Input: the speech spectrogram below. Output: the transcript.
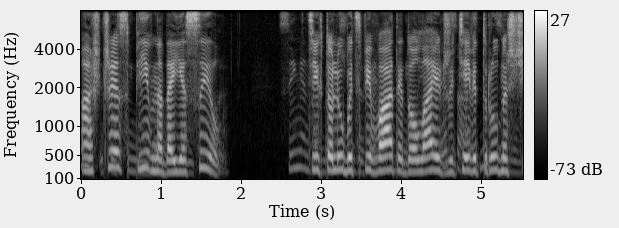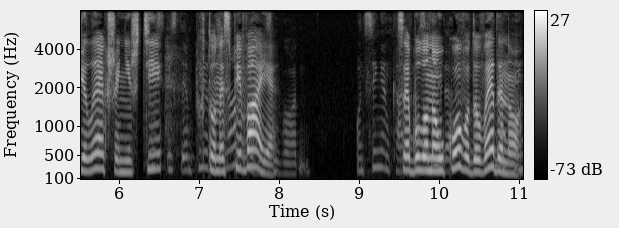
А ще спів надає сил. Ті, хто любить співати, долають життєві труднощі легше, ніж ті, хто не співає. Це було науково доведено.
